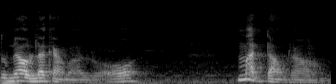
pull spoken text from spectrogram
သူများကိုလက်ခံပါဆိုတော့ဩမှတ်တောင်ထားအောင်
